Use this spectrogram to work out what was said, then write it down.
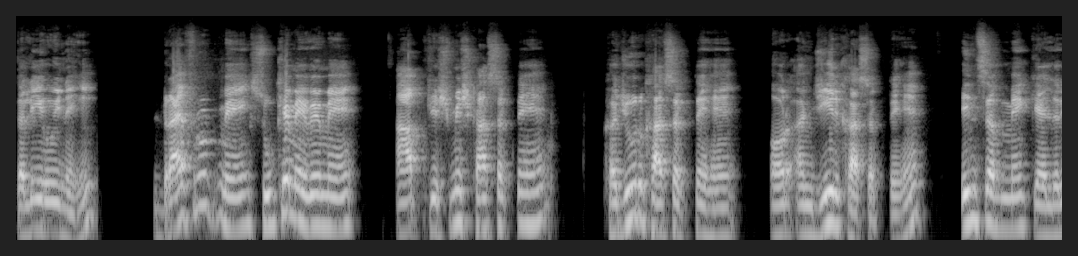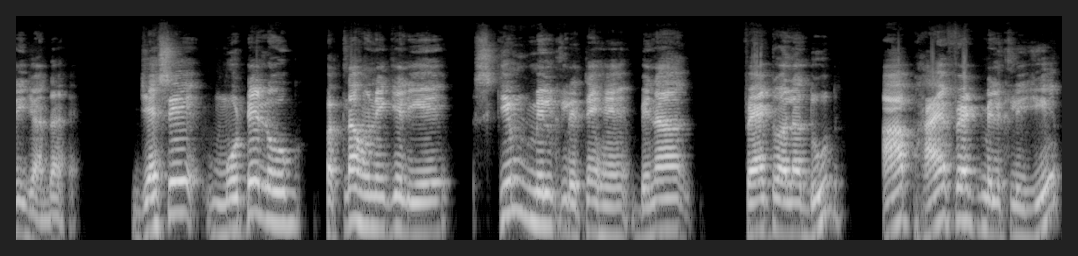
तली हुई नहीं। ड्राई फ्रूट में, सूखे मेवे में आप किशमिश खा सकते हैं, खजूर खा सकते हैं और अंजीर खा सकते हैं। इन सब में कैलोरी ज़्यादा है। जैसे मोटे लोग पतला होने के लिए स्किम्ड मिल्क लेते हैं बिना फैट वाला दूध, आप हाई फैट मिल्क लीजिए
